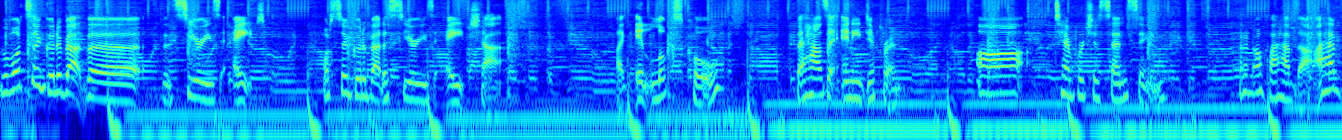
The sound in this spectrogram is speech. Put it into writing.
But what's so good about the, the Series 8? What's so good about a Series 8 chat? Like, it looks cool, but how's it any different? Ah, uh, temperature sensing. I don't know if I have that. I have...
